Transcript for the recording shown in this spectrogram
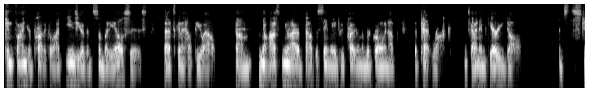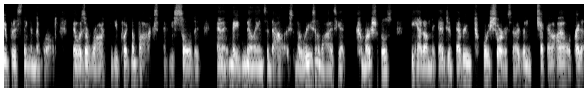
can find your product a lot easier than somebody else's, that's going to help you out. Um, you know, Austin, you and I are about the same age. We probably remember growing up the pet rock. This guy named Gary Dahl. It's the stupidest thing in the world. It was a rock that he put in a box and he sold it and it made millions of dollars. And the reason why is he had commercials he had on the edge of every toy store, so in the checkout aisle, right at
